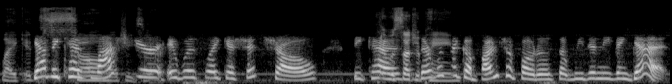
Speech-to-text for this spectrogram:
Like it's Yeah, because so last year it was like a shit show because such a there was like a bunch of photos that we didn't even get.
